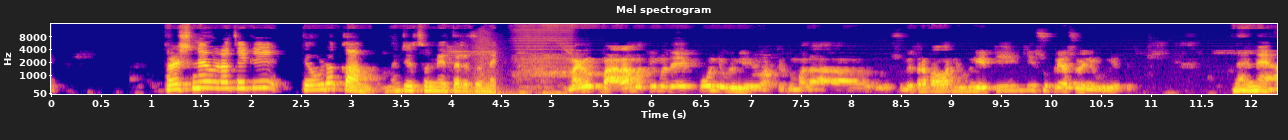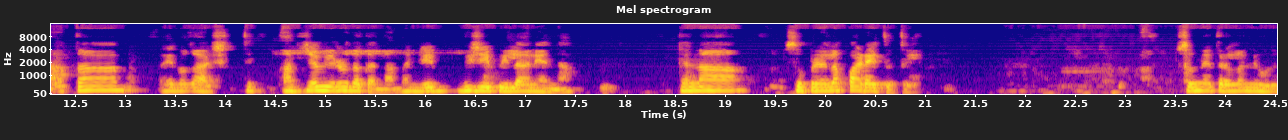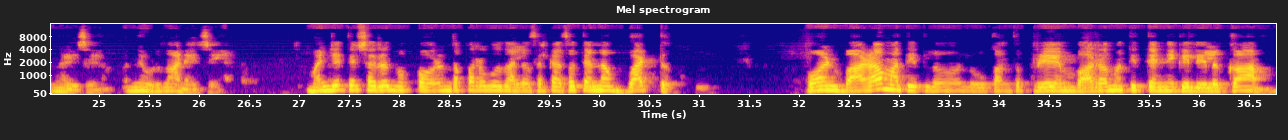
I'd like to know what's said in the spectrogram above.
प्रश्न एवढाच आहे की तेवढं काम म्हणजे सुनेत्राचं नाही. मग बारामतीमध्ये कोण निवडून येईल वाटतं तुम्हाला? अं, सुमित्रा पवार निवडून येतील की सुप्रिया सुळे निवडून येतील? नाही नाही आता हे बघा आमच्या विरोधकांना म्हणजे बी जे पीला आणि यांना त्यांना सुप्रियाला पाडायचं ते. सुनेत्राला निवडून यायचंय निवडून आणायचंय. म्हणजे ते शरद पवारांचा पराभव झाल्यासारखं असं त्यांना वाटतं. पण बारामतीतलं लोकांचं प्रेम बारामतीत त्यांनी केलेलं काम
